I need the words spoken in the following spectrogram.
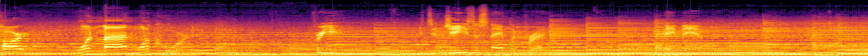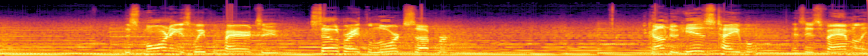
heart, one mind, one accord for you. It's in Jesus' name we pray. Amen. This morning, as we prepare to celebrate the Lord's Supper, to come to His table as His family,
